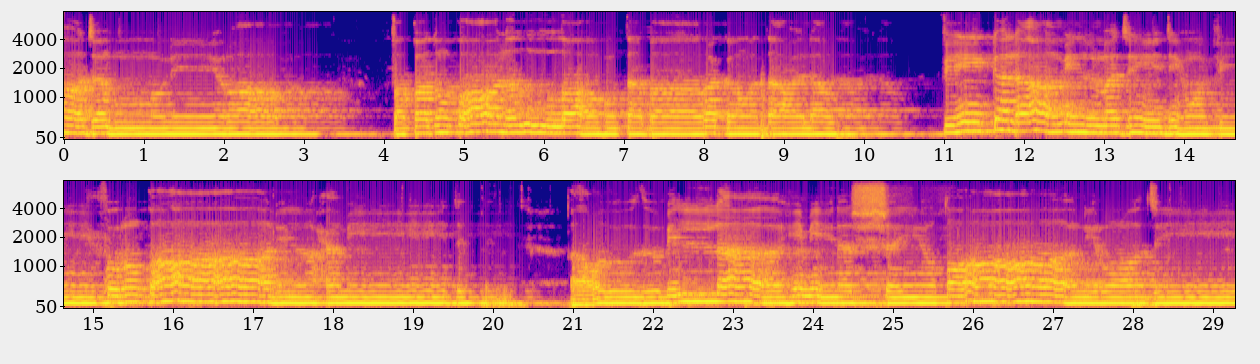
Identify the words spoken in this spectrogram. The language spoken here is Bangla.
سراجا منيرا فقد قال الله تبارك وتعالى في كلام المجيد وفي فرقان الحميد. أعوذ بالله من الشيطان الرجيم.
